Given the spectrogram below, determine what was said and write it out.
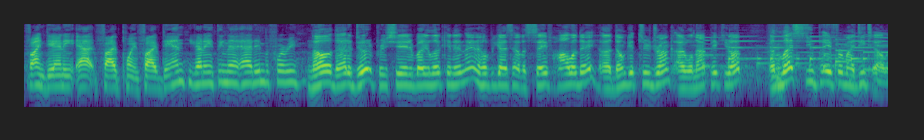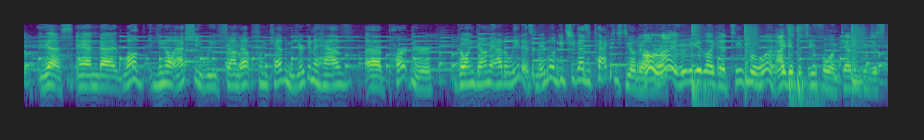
Find Danny at five point five. Dan, you got anything to add in before we? No, that'll do it. Appreciate everybody looking in there. I hope you guys have a safe holiday. Uh, don't get too drunk. I will not pick you up unless you pay for my detailing. Yes, and uh, well, you know, actually, we found out from Kevin you're going to have a partner going down to Adelitas. Maybe we'll get you guys a package deal down All there. right, maybe we get like a two for one. I get the two for one. Kevin can just,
